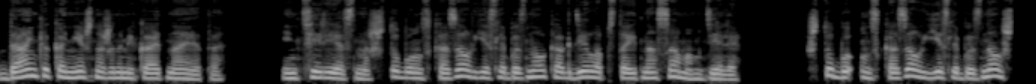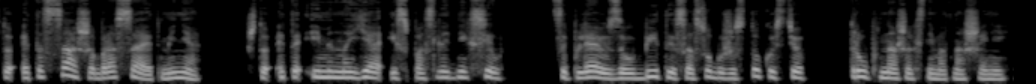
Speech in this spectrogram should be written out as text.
Данька, конечно же, намекает на это. Интересно, что бы он сказал, если бы знал, как дело обстоит на самом деле? Что бы он сказал, если бы знал, что это Саша бросает меня? Что это именно я из последних сил цепляюсь за убитый с особой жестокостью труп наших с ним отношений?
